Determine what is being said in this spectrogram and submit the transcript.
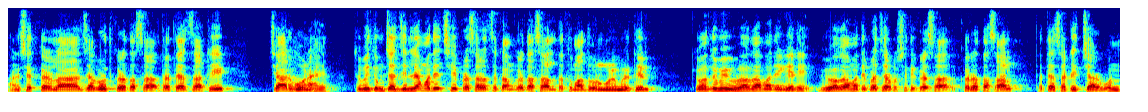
आणि शेतकऱ्याला जागृत करत असाल तर त्यासाठी चार गुण आहेत. तुम्ही तुमच्या जिल्ह्यामध्येच हे प्रसाराचं काम करत असाल तर तुम्हाला दोन गुण मिळतील. किंवा तुम्ही विभागामध्ये गेले विभागामध्ये प्रचार प्रसिद्धी करसा करत असाल तर त्यासाठी चार गुण.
